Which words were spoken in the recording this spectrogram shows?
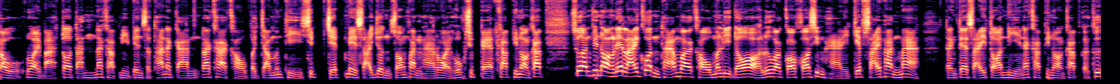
900 บาทต่อตันนะครับนี่เป็นสถานการณ์ราคาเขาประจำวันที่ 17 เมษายน 2568 ครับพี่น้องครับ ส่วนพี่น้องหลายๆคนถามว่าเขามะลิดอ หรือว่ากอขอสิมหานี่เก็บสายพันธุ์มาตั้งแต่สายตอนนี้นะครับพี่น้องครับก็คือ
